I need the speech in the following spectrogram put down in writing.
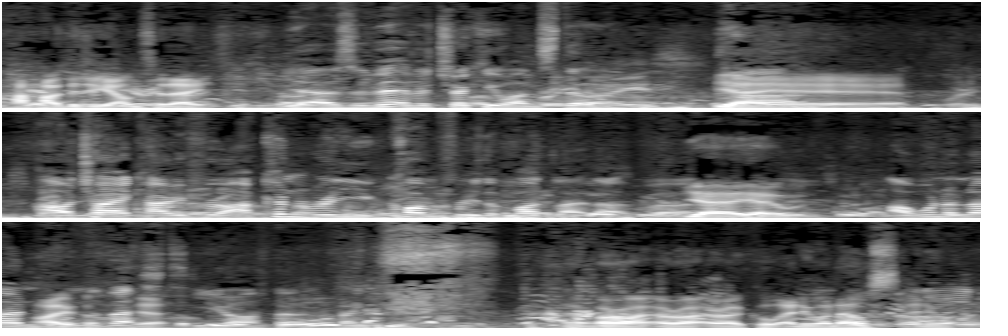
how, how did you get on today? Yeah, it was a bit of a tricky one still. Yeah, yeah, yeah, I'll try and carry through. I couldn't really come through the mud like that, but yeah, yeah. yeah. I want to learn from I- the best. yeah. You Arthur. Thank you. All right, all right, all right. Cool. Anyone else? Anyone?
